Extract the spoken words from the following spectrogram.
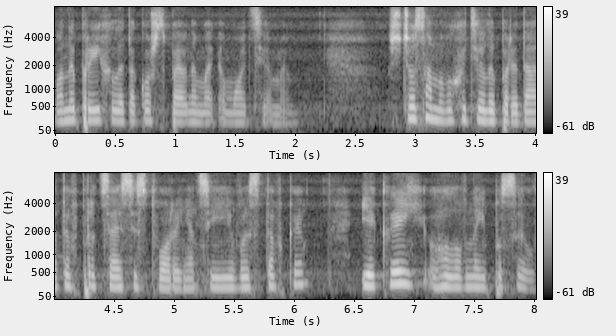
Вони приїхали також з певними емоціями. Що саме ви хотіли передати в процесі створення цієї виставки? Який головний посил?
